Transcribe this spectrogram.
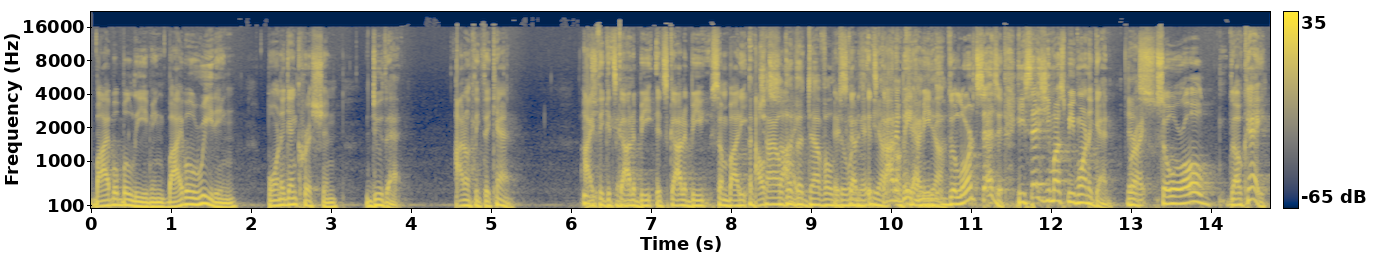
Bible believing, Bible reading, born again Christian, do that? I don't think they can. I think it's got to be it's got to be somebody A outside. child of the devil It's doing gotta, it. It's Yeah, got to be. I mean, yeah. the Lord says it. He says you must be born again. Right. So we're all okay.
